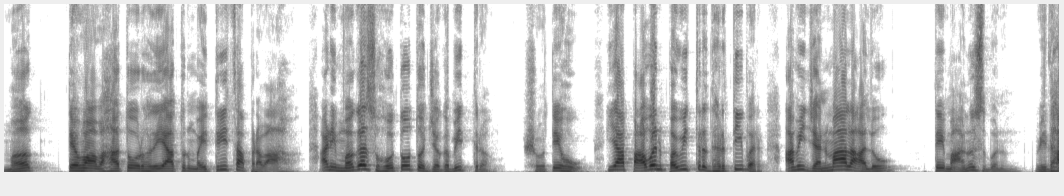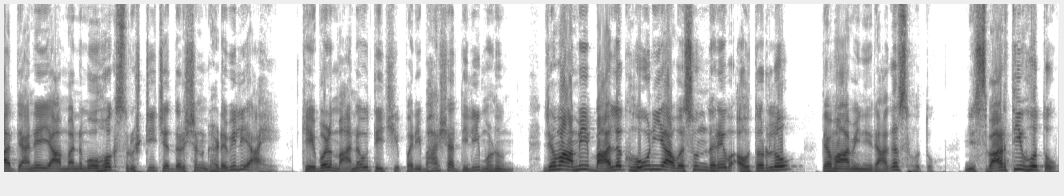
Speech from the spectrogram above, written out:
मग तेव्हा वाहतो हृदयातून मैत्रीचा प्रवाह आणि मगच होतो तो जगमित्र. श्रोते हो या पावन पवित्र धर्तीवर आम्ही जन्माला आलो ते माणूस बनून. विधात्याने या मनमोहक सृष्टीचे दर्शन घडविले आहे. केवळ मानवतेची परिभाषा दिली म्हणून. जेव्हा आम्ही बालक होऊन या वसुंधरे अवतरलो तेव्हा आम्ही निरागस होतो निस्वार्थी होतो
